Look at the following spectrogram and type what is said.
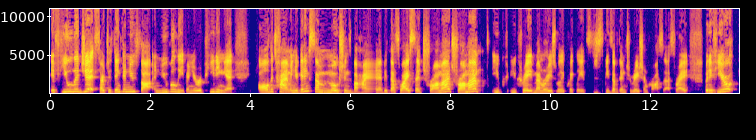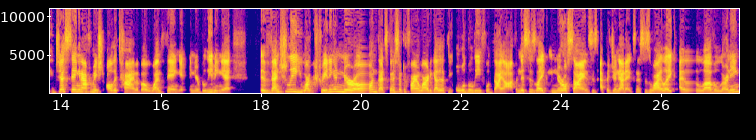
if you legit start to think a new thought and you believe and you're repeating it, all the time and you're getting some emotions behind it that's why i said trauma trauma you you create memories really quickly it just speeds up the integration process right but if you're just saying an affirmation all the time about one thing and you're believing it eventually you are creating a neuron that's going to start to fire and wire together that the old belief will die off. And this is like neuroscience this is epigenetics. And this is why like i love learning.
